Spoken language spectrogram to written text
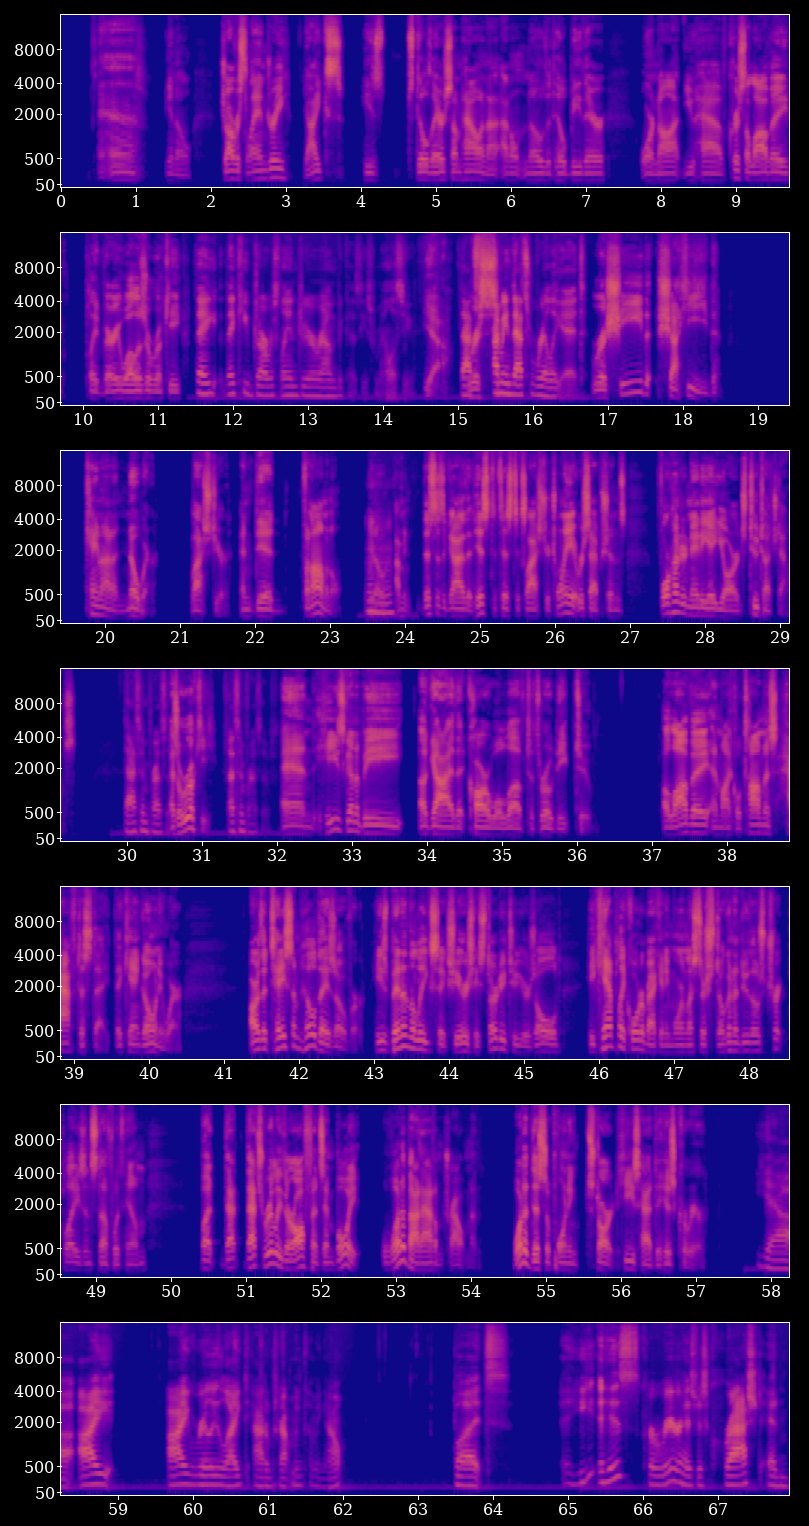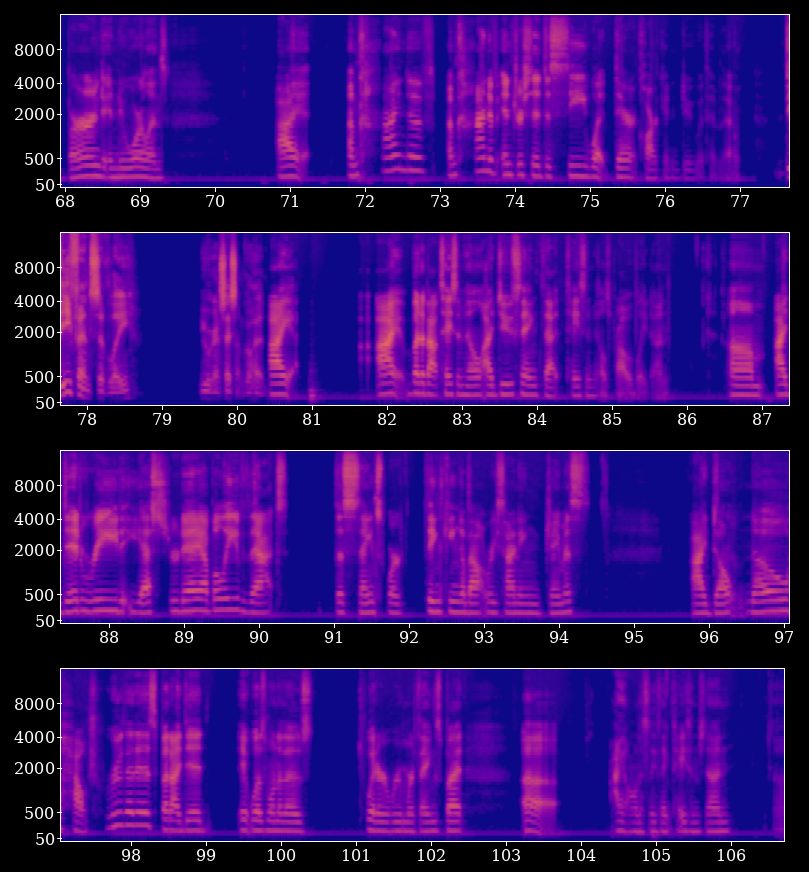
Eh, you know, Jarvis Landry. Yikes. He's still there somehow, and I, I don't know that he'll be there or not. You have Chris Olave, played very well as a rookie. They they keep Jarvis Landry around because he's from LSU. Yeah. That's Ras- I mean that's really it. Rashid Shaheed came out of nowhere last year and did phenomenal. You know, Mhm. I mean, this is a guy that his statistics last year 28 receptions, 488 yards, two touchdowns That's impressive. as a rookie. That's impressive. And he's going to be a guy that Carr will love to throw deep to. Olave and Michael Thomas have to stay. They can't go anywhere. Are the Taysom Hill days over? He's been in the league six years. He's 32 years old. He can't play quarterback anymore unless they're still going to do those trick plays and stuff with him. But that that's really their offense. And boy, what about Adam Trautman? What a disappointing start he's had to his career. Yeah, I I really liked Adam Trautman coming out, but he his career has just crashed and burned in New Orleans. I I'm kind of I'm kind of interested to see what Derek Carr can do with him though. Defensively, you were going to say something. Go ahead. I I but about Taysom Hill, I do think that Taysom Hill's probably done. Um, I did read yesterday, I believe, that the Saints were thinking about re-signing Jameis. I don't know how true that is, but I did. It was one of those Twitter rumor things, but uh, I honestly think Taysom's done.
